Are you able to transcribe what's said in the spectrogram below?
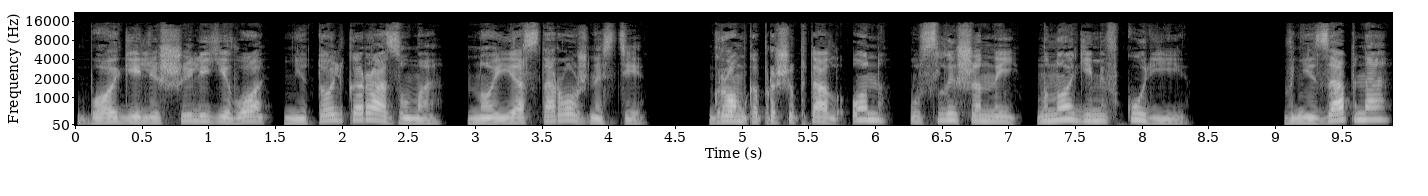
«Боги лишили его не только разума, но и осторожности», — громко прошептал он, услышанный многими в Курии. Внезапно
